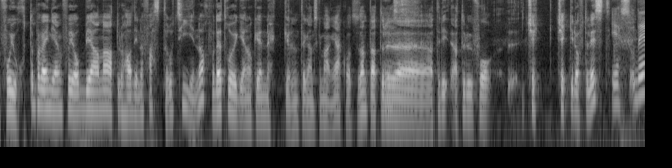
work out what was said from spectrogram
få gjort det på veien hjem fra jobb, gjerne. At du har dine faste rutiner. For det tror jeg er noe nøkkelen til ganske mange. akkurat, sant? At, du, Yes. eh, at, de, at du får eh, check, check it off the list. Yes, og det,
